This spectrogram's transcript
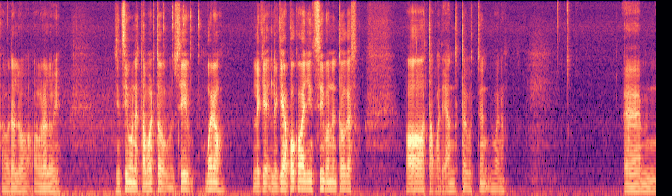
ahora lo, ahora lo vi. Jim Simon está muerto, sí, bueno, le, le queda poco a Jim Simon en todo caso. Oh, está guateando esta cuestión, bueno. Em,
